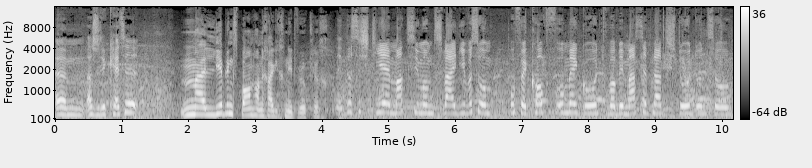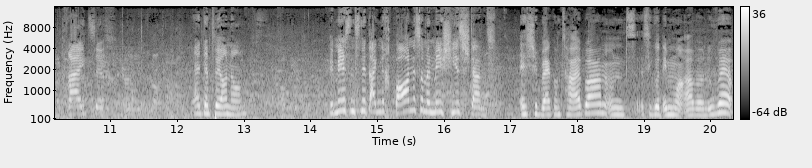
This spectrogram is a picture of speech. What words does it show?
Ähm, also die Kette. Meine Lieblingsbahn habe ich eigentlich nicht wirklich. Das ist die Maximum 2, die was so auf den Kopf umgeht, wo beim Messeplatz steht und so breit sich. Äh, der Burner. Bei mir sind es nicht eigentlich Bahnen, sondern mehr Schießstände. Es ist eine Berg- und Talbahn und sie geht immer runter und rauf.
